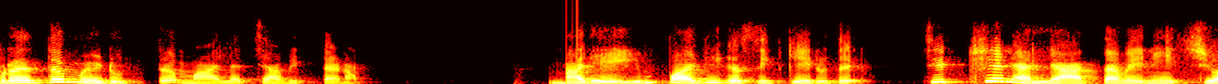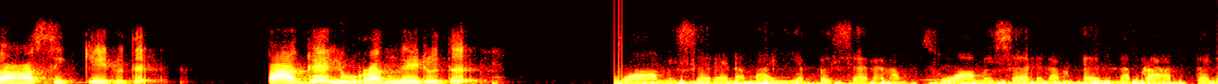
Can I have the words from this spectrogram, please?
വ്രതമെടുത്ത് മല ചവിട്ടണം. ആരെയും പരിഹസിക്കരുത്. ശിക്ഷ്യനല്ലാത്തവനെ ശ്വാസിക്കരുത്. പകലുറങ്ങരുത്. സ്വാമി ശരണം അയ്യപ്പ ശരണം സ്വാമി ശരണം എന്ന പ്രാർത്ഥന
